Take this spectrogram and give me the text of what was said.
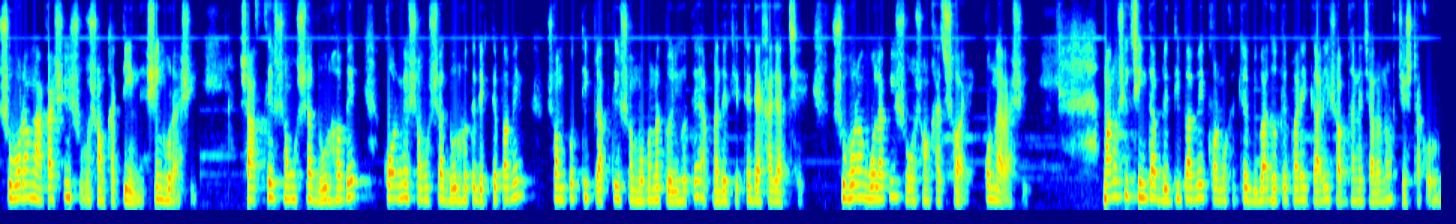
শুভ রং আকাশী, শুভ সংখ্যা তিন, সিংহ রাশি। স্বাস্থ্যের সমস্যা দূর হবে, কর্মের সমস্যা দূর হতে দেখতে পাবেন। সম্পত্তি প্রাপ্তির সম্ভাবনা তৈরি হতে আপনাদের ক্ষেত্রে দেখা যাচ্ছে। শুভ রং গোলাপি, শুভ সংখ্যা ছয়, কন্যা রাশি। মানসিক চিন্তা বৃদ্ধি পাবে, কর্মক্ষেত্রে বিবাদ হতে পারে, গাড়ি সাবধানে চালানোর চেষ্টা করুন।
